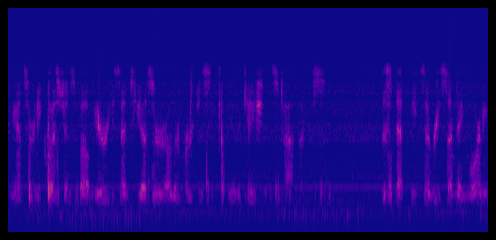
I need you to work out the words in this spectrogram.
to answer any questions about ARES, NTS, or other emergency communications topics. This net meets every Sunday morning,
